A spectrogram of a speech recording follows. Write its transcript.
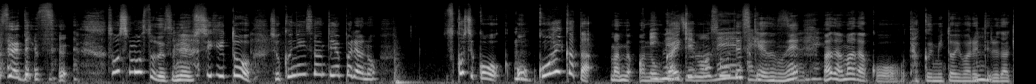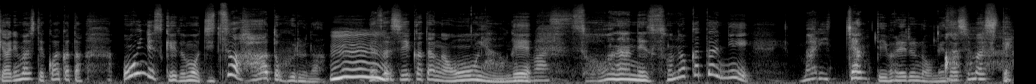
なぜです？そうしますとですね不思議と職人さんってやっぱりあの少しこう、おうん。怖い方、まあ、あの外見もそうですけれどもねありますよね。まだまだこう巧と言われてるだけありまして、怖い方多いんですけれども実はハートフルな、うん。優しい方が多いんでそうなんです。その方にマリちゃんって言われるのを目指しまして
